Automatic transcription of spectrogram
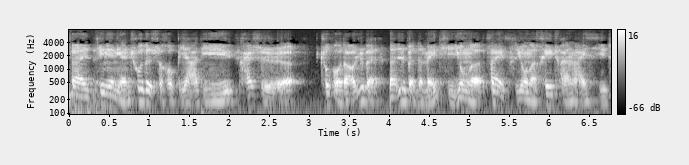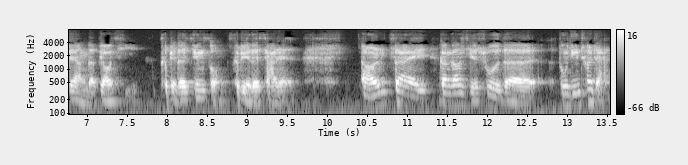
在今年年初的时候，比亚迪开始出口到日本。那日本的媒体用了再次用了“黑船来袭”这样的标题，特别的惊悚，特别的吓人。而在刚刚结束的东京车展，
